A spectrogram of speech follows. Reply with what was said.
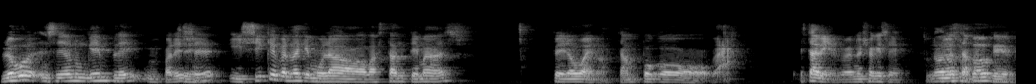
Luego enseñaron un gameplay, me parece, y sí que es verdad que molaba bastante más, pero bueno, tampoco... ¡ah! Está bien, bueno, yo qué sé. No, no es está un juego mal. que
